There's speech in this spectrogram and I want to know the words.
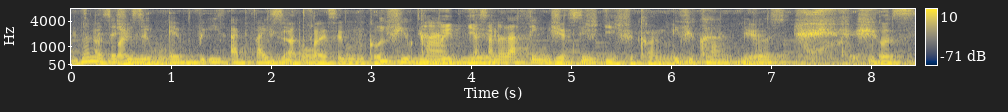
It's not necessarily advisable. every is It's advisable. advisable because if you can, way, that's another thing we should yes, say. if, if you can. if you can, Yeah. because because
